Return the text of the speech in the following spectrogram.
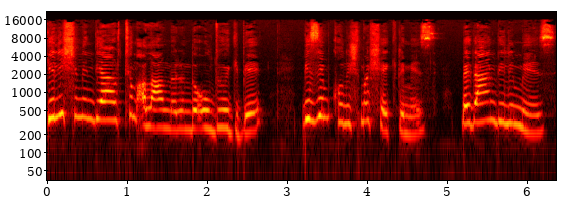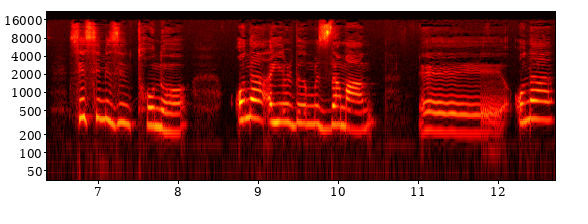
Gelişimin diğer tüm alanlarında olduğu gibi bizim konuşma şeklimiz, beden dilimiz, sesimizin tonu, ona ayırdığımız zaman, e, ona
